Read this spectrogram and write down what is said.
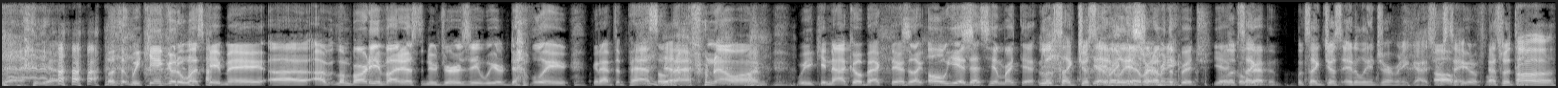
yeah, yeah. Let's, we can't go to Westgate May. Uh, I, Lombardi invited us to New Jersey. We are definitely gonna have to pass on Yeah. that from now on. We cannot go back there. They're like, oh yeah, that's him right there. Looks like just Yeah, right Italy there, and right over Germany. the bridge. Yeah, looks go like, grab him. Looks like just Italy and Germany, guys. You're Oh, saying. beautiful. That's what the Uh,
